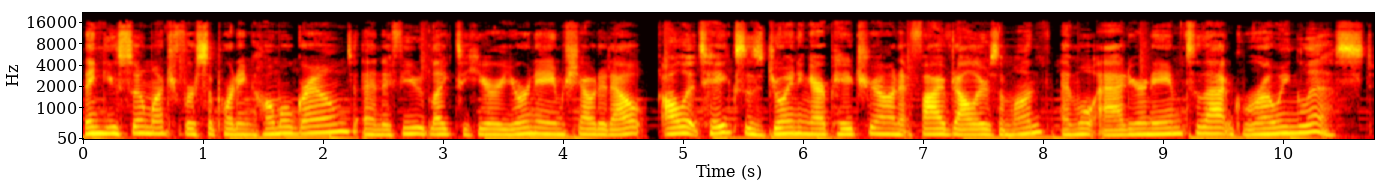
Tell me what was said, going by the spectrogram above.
Thank you so much for supporting Homoground, and if you'd like to hear your name shouted out, all it takes is joining our Patreon at $5 a month, and we'll add your name to that growing list.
